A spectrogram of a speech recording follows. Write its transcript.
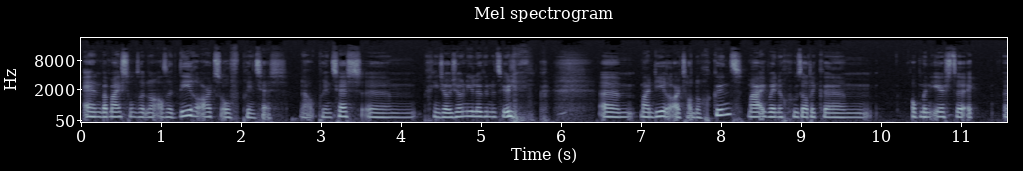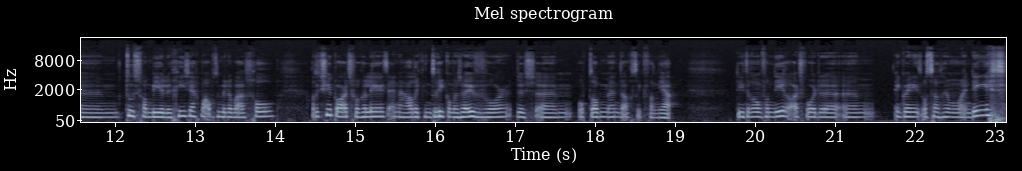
En bij mij stond er dan altijd dierenarts of prinses. Nou, prinses ging sowieso niet lukken natuurlijk. Um, maar dierenarts had nog gekund. Maar ik weet nog goed dat ik um, op mijn eerste toets van biologie, zeg maar, op de middelbare school, had ik super hard voor geleerd. En daar had ik een 3,7 voor. Dus op dat moment dacht ik van ja, die droom van dierenarts worden, ik weet niet of dat helemaal mijn ding is.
